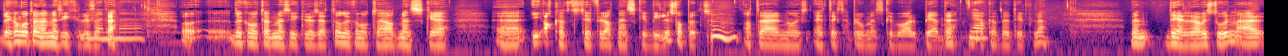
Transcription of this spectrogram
det kan godt hende et menneske ikke ville sett det. Men eh, eh, det kan godt hende at mennesket ikke ville sett det, og det kan godt hende at mennesket eh, I akkurat det tilfellet at mennesket ville stoppet. mm, At det er noe, et eksempel hvor mennesket var bedre i akkurat det tilfellet. Men deler av historien er,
